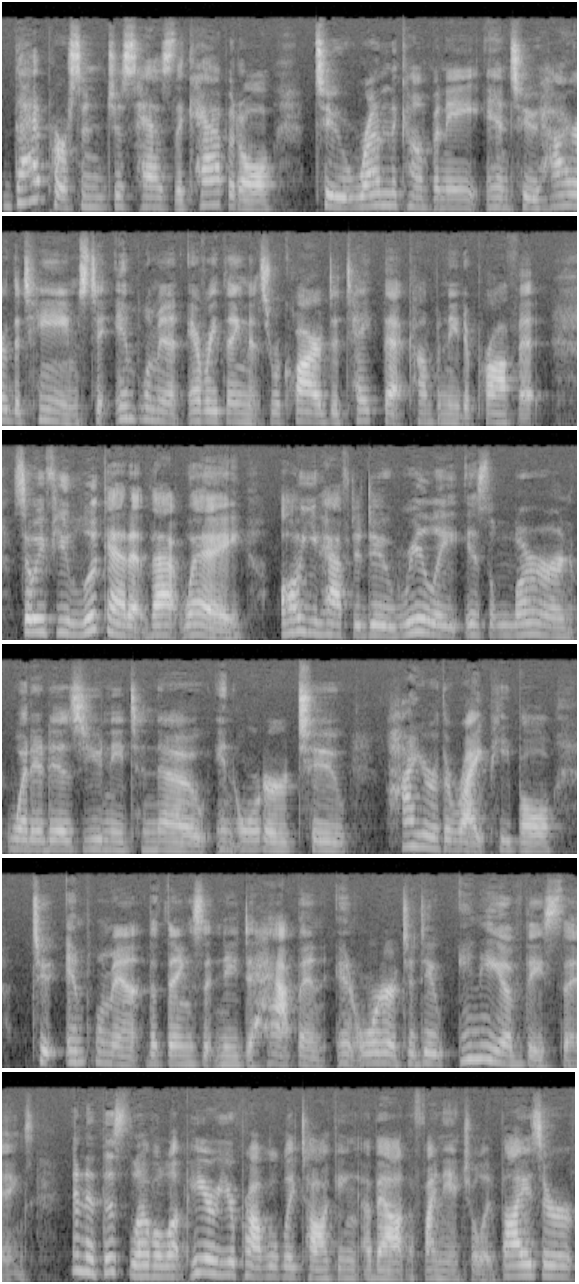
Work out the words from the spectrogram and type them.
That person just has the capital to run the company and to hire the teams to implement everything that's required to take that company to profit. So if you look at it that way, all you have to do really is learn what it is you need to know in order to hire the right people to implement the things that need to happen in order to do any of these things. And at this level up here, you're probably talking about a financial advisor,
